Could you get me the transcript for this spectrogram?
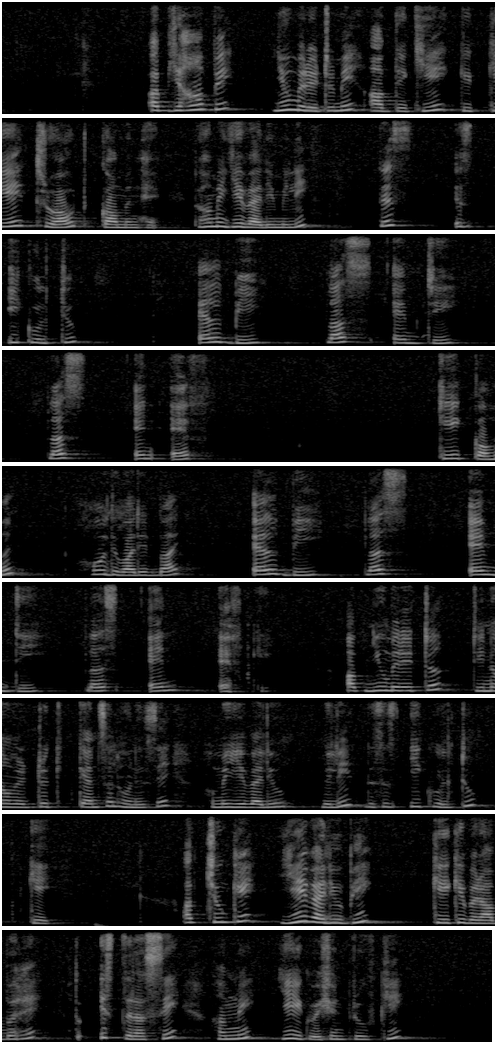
अब यहाँ पे numerator में आप देखिए कि के थ्रू आउट कॉमन है। तो हमें ये value milli. This is equal to l b plus m t plus n f k common whole divided by l b plus m d plus n f k अब numerator denominator cancel होने से हमें ये value milli this is equal to k अब चूँकि ये value भी के के बराबर है तो इस तरह से हमने ये इक्वेशन प्रूव की।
